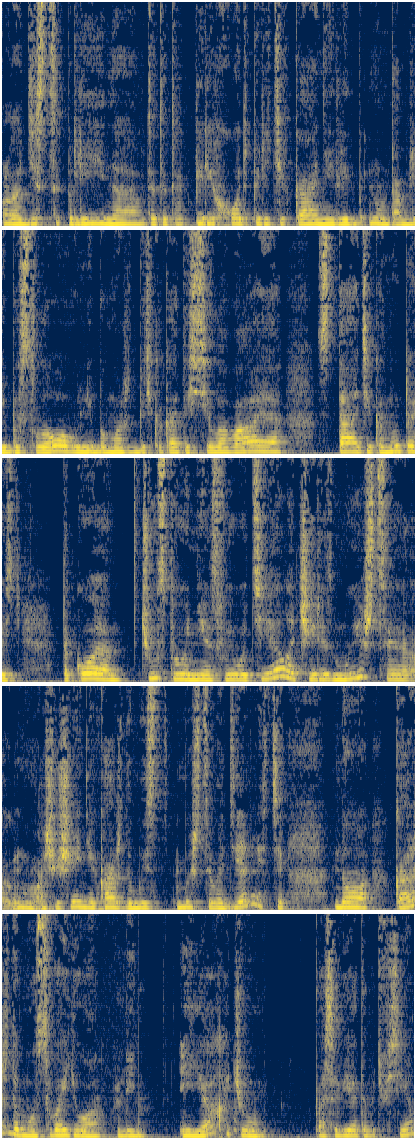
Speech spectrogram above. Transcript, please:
дисциплина, вот этот вот переход, перетекание, либо, ну, там, либо слово, либо, может быть, какая-то силовая статика, ну, то есть такое чувствование своего тела через мышцы, ну, ощущение каждой мыш мышцы в отдельности, но каждому свое. И я хочу посоветовать всем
